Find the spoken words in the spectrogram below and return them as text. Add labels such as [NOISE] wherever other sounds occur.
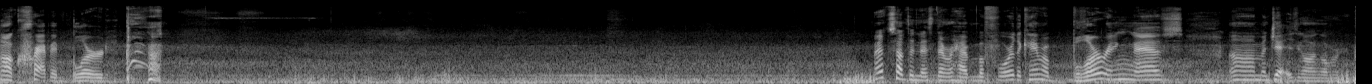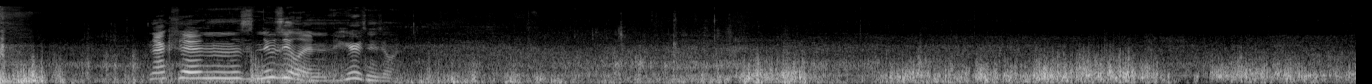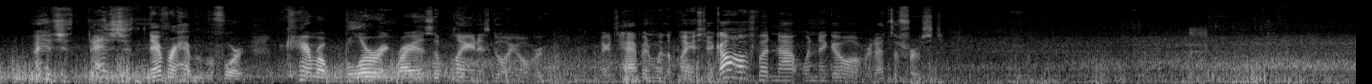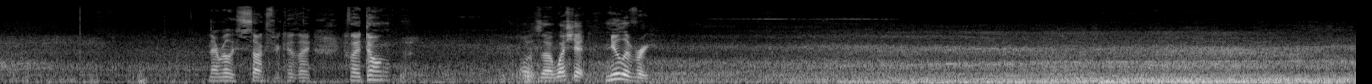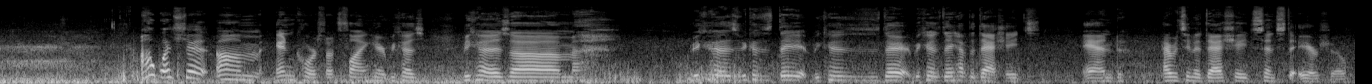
Oh crap, it blurred. [COUGHS] That's something that's never happened before. The camera blurring as um, a jet is going over. [COUGHS] Next is New Zealand. Here's New Zealand. That's just, that's just never happened before. Camera blurring right as the plane is going over. Like it's happened when the planes take off, but not when they go over. That's the first. that really sucks because I, because I don't. Oh, it's a WestJet new livery. Hope WestJet um Encore starts flying here because because um because because they because they because they have the Dash eights and haven't seen a Dash eight since the air show.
